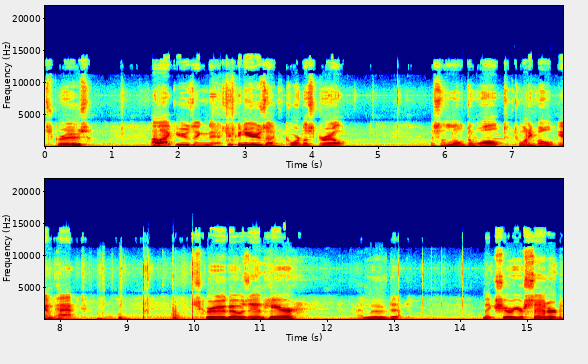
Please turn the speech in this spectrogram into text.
screws. I like using this. You can use a cordless drill. This is a little DeWalt 20 volt impact. Screw goes in here. I moved it. Make sure you're centered.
